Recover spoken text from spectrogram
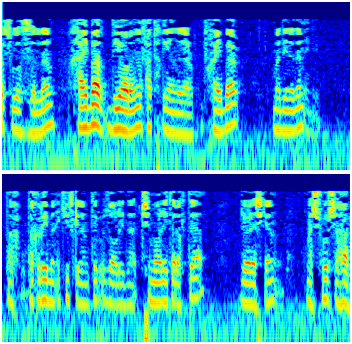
rasululloh sollallohu alayhi vasallam haybar diyorini fath qilganlar. Haybar madinadan taqriban ikki yuz kilometr uzoqlikda shimoliy tarafda joylashgan mashhur shahar.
